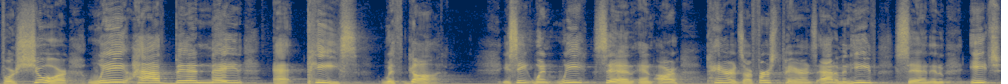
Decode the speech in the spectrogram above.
for sure we have been made at peace with God. You see, when we sin and our parents, our first parents, Adam and Eve, sin, and each,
